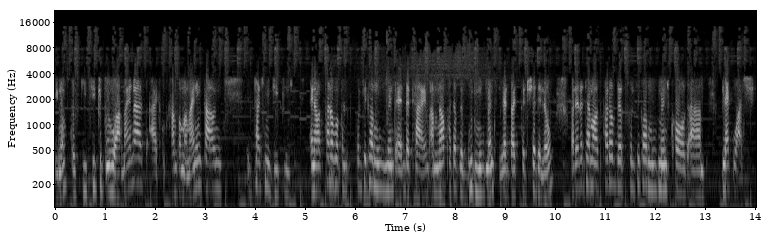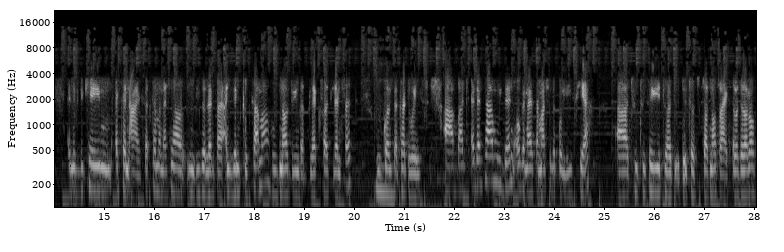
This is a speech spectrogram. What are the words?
you know, because you see people who are miners, I come from a mining town it touched me deeply. And I was part of a political movement at the time. I'm now part of the good movement led by Patricia de Lille. But at the time, I was part of the political movement called um, Blackwash. And it became SNI, September National Imbizo, led by Andile Mngxitama, who's now doing the Black First Land First. We've gone separate ways. Uh, but at the time, we then organized a march with the police here uh, to, to say it was, it, was, it was not right. There was a lot of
